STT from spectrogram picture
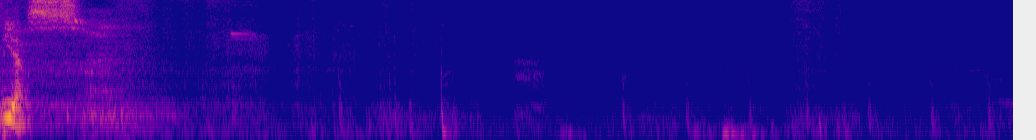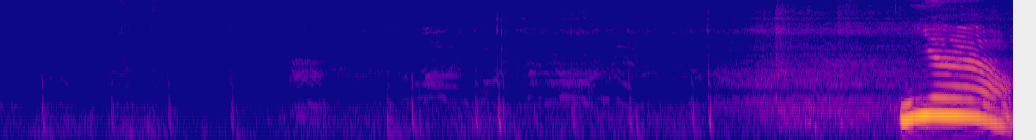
Yes. Yeah.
